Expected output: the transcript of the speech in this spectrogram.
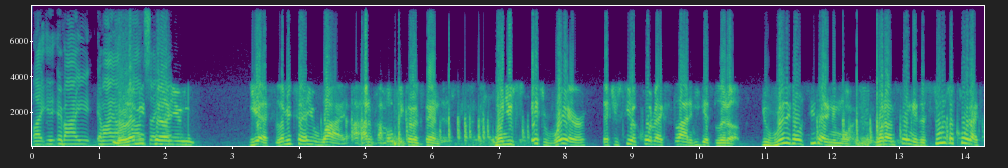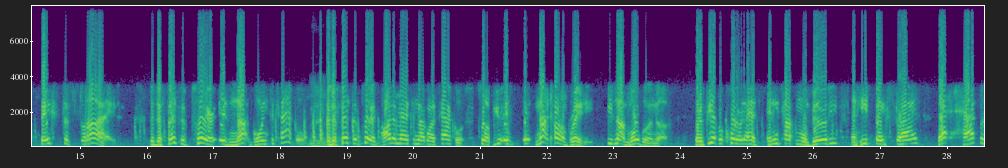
Like, am I am I? Well, let me tell that? you. Yes, let me tell you why. I, I hope you can understand this. When you, it's rare that you see a quarterback slide and he gets lit up. You really don't see that anymore. What I'm saying is, as soon as a quarterback fakes to slide, the defensive player is not going to tackle. Mm-hmm. The defensive player is automatically not going to tackle. So if you, it's, it's not Tom Brady, he's not mobile enough. But if you have a quarterback that has any type of mobility and he fakes slide, that half a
